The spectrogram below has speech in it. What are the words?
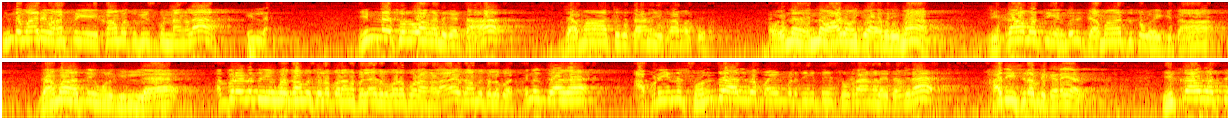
இந்த மாதிரி வார்த்தையை காமத்துக்கு யூஸ் பண்ணாங்களா? இல்ல. என்ன சொல்லுவாங்கன்னு கேட்டா ஜமாத்துக்கு தானே இக்காமத்து என்ன என்ன வாதம் வைக்குவாங்க தெரியுமா? இகாமத்து என்பது ஜமாத்து தொழுகைக்கு தான். ஜமாத்து உங்களுக்கு இல்ல. அப்புறம் என்னத்துக்கு இவங்க காம சொல்ல போறாங்க? பிள்ளைகள் குறை போறாங்களா? காம சொல்ல போற என்ன தேவை? அப்படின்னு சொந்த அறிவை பயன்படுத்திக்கிட்டு சொல்றாங்களே தவிர ஹதீஸ்ல அப்படி கிடையாது. இக்காமத்து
